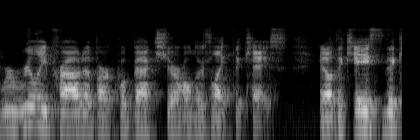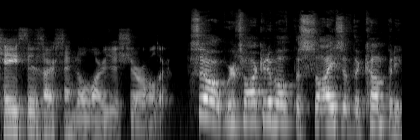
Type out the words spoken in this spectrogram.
we're really proud of our Quebec shareholders, like the Caisse. You know, the Caisse the Caisse is our single largest shareholder. So we're talking about the size of the company:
